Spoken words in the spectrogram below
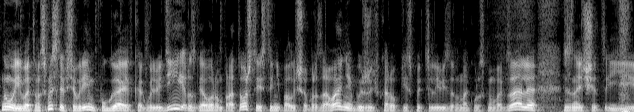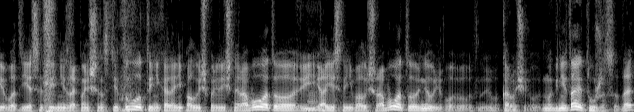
Ну, и в этом смысле все время пугает как бы людей разговором про то, что если ты не получишь образование, будешь жить в коробке из-под телевизора на Курском вокзале, значит, и вот если ты не закончишь институт, ты никогда не получишь приличную работу, и, а если не получишь работу, ну, короче, нагнетает ужаса, да.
